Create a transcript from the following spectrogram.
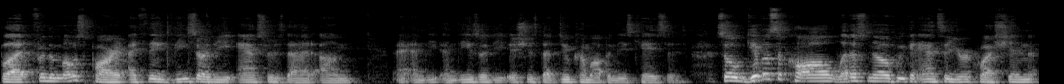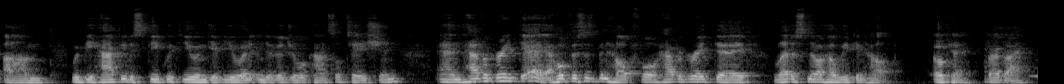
But for the most part, I think these are the answers that um, and the, and these are the issues that do come up in these cases. So give us a call. Let us know if we can answer your question. Um, we'd be happy to speak with you and give you an individual consultation. And have a great day. I hope this has been helpful. Have a great day. Let us know how we can help. Okay. Bye bye.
